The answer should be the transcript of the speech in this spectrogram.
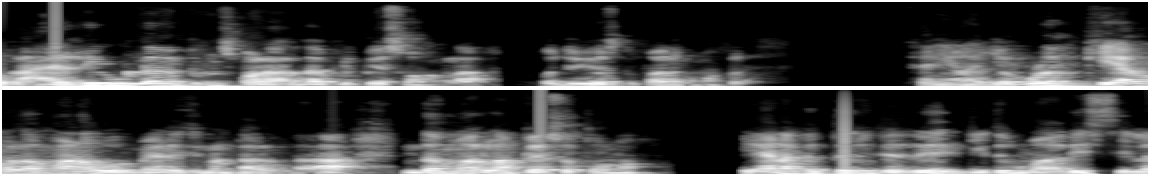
ஒரு அறிவு உள்ள பிரின்சிபாலா இருந்தா இப்படி பேசுவாங்களா? கொஞ்சம் யோசித்து பாருங்க மக்களே. சரிங்களா? எவ்வளவு கேவலமான ஒரு மேனேஜ்மெண்டா இருந்தா இந்த மாதிரிலாம் பேச தோணும். எனக்கு தெரிஞ்சது இது மாதிரி சில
